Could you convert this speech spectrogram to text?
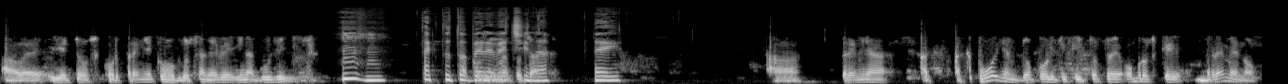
ale je to skôr pre niekoho, kto sa nevie inak uživiť. Mm-hmm. Tak toto bere väčšina. Hej. A pre mňa, ak, ak pôjdem do politiky, toto je obrovské bremeno, e,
